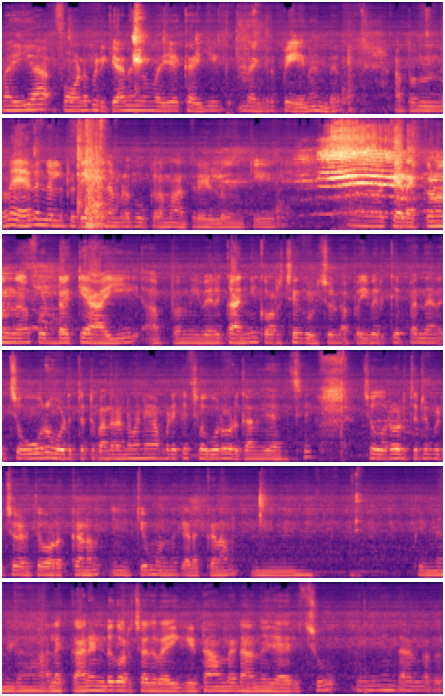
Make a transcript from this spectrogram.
വയ്യ ഫോൺ പിടിക്കാനൊന്നും വയ്യ കൈ ഭയങ്കര പെയിനുണ്ട് അപ്പം വേറെ ഒന്നുമില്ല പ്രത്യേകിച്ച് നമ്മുടെ പൂക്കളം മാത്രമേ ഉള്ളൂ. എനിക്ക് കിടക്കണമെന്ന് ഫുഡൊക്കെ ആയി. അപ്പം ഇവർ കഞ്ഞി കുറച്ച് കുടിച്ചുള്ളൂ. അപ്പോൾ ഇവർക്ക് ഇപ്പം ചോറ് കൊടുത്തിട്ട് പന്ത്രണ്ട് മണിയാകുമ്പോഴേക്ക് ചോറ് കൊടുക്കാമെന്ന് വിചാരിച്ച് ചോറ് കൊടുത്തിട്ട് പിടിച്ച് കിടത്തി ഉറക്കണം. എനിക്കും ഒന്ന് കിടക്കണം. പിന്നെന്താ അലക്കാനുണ്ട് കുറച്ച്. അത് വൈകിട്ടാകുമ്പോൾ ഇടാമെന്ന് വിചാരിച്ചു. പിന്നെ എന്താ ഉള്ളത്?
